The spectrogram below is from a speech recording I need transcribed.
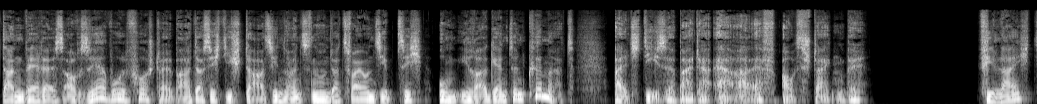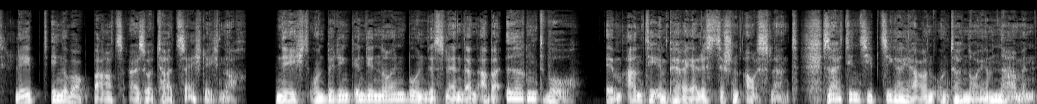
Dann wäre es auch sehr wohl vorstellbar, dass sich die Stasi 1972 um ihre Agentin kümmert, als diese bei der RAF aussteigen will. Vielleicht lebt Ingeborg Barz also tatsächlich noch. Nicht unbedingt in den neuen Bundesländern, aber irgendwo im antiimperialistischen Ausland, seit den 70er Jahren unter neuem Namen,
